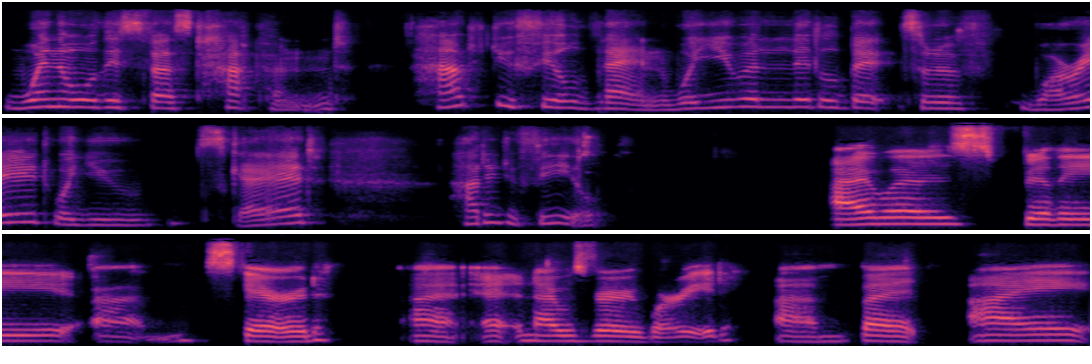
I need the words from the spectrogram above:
when all this first happened, how did you feel then? Were you a little bit sort of worried? Were you scared? How did you feel? I was really um, scared uh, and I was very worried. Um, but I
